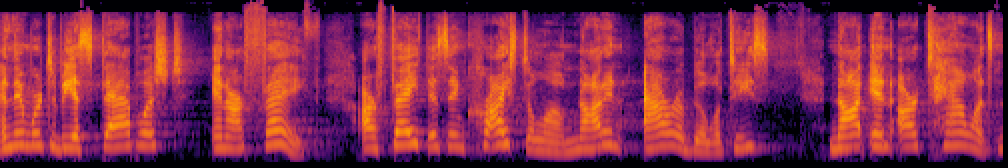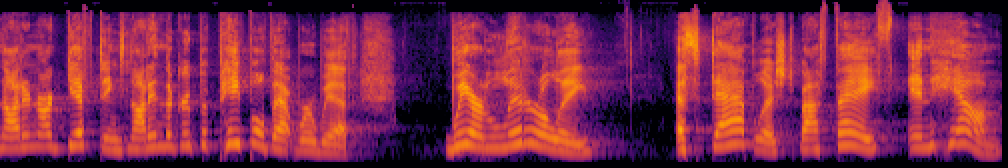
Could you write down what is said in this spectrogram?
And then we're to be established in our faith. Our faith is in Christ alone, not in our abilities, not in our talents, not in our giftings, not in the group of people that we're with. We are literally established by faith in Him,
